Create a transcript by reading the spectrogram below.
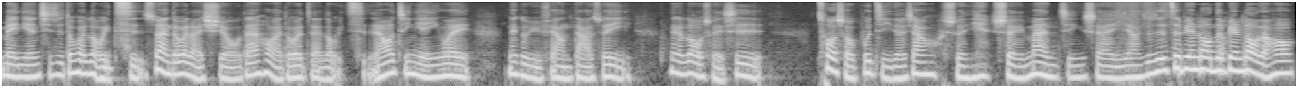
每年其实都会漏一次，虽然都会来修，但是后来都会再漏一次。然后今年因为那个雨非常大，所以那个漏水是措手不及的，像水 水漫金山一样，就是这边漏那边漏，然后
